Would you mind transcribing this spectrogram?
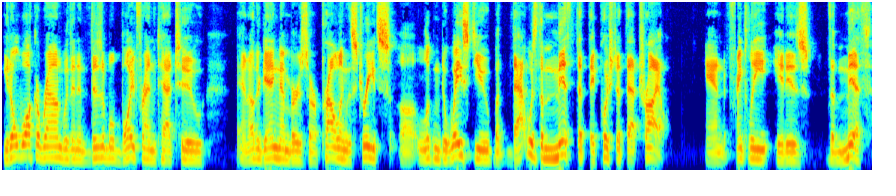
You don't walk around with an invisible boyfriend tattoo and other gang members are prowling the streets uh, looking to waste you. But that was the myth that they pushed at that trial. And frankly, it is the myth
